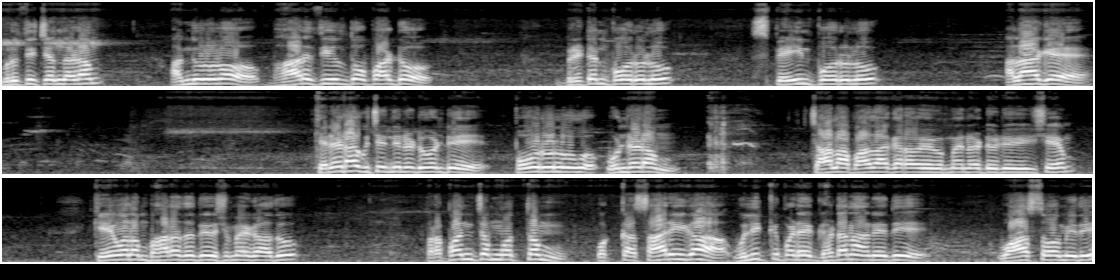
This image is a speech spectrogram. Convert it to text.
మృతి చెందడం అందులో భారతీయులతో పాటు బ్రిటన్ పౌరులు స్పెయిన్ పౌరులు అలాగే కెనడాకు చెందినటువంటి పౌరులు ఉండడం చాలా బాధాకరమైనటువంటి విషయం. కేవలం భారతదేశమే కాదు ప్రపంచం మొత్తం ఒక్కసారిగా ఉలిక్కిపడే ఘటన అనేది వాస్తవం ఇది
